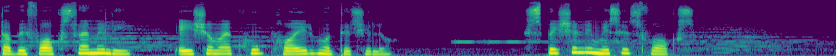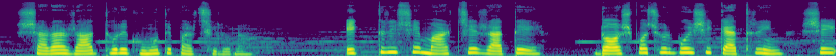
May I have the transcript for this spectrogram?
তবে ফক্স ফ্যামিলি এই সময় খুব ভয়ের মধ্যে ছিল। স্পেশালি মিসেস ফক্স। সারা রাত ধরে ঘুমোতে পারছিল না। একত্রিশে মার্চের রাতে দশ বছর বয়সী ক্যাথরিন সেই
